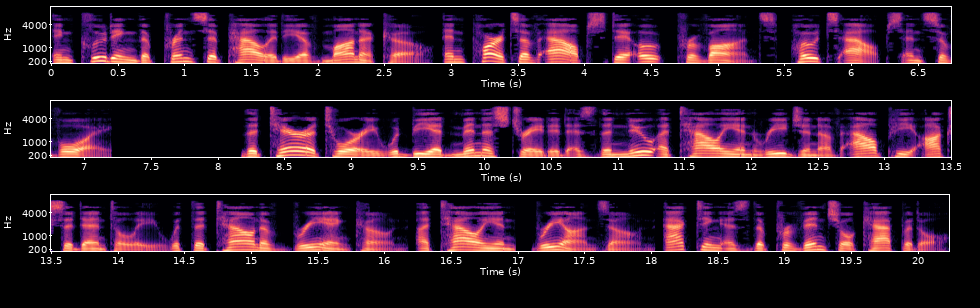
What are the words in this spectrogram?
including the Principality of Monaco and parts of Alpes de Haute-Provence, Hautes-Alpes and Savoy. The territory would be administrated as the new Italian region of Alpi Occidentali with the town of Briançon Italian, Brianzone acting as the provincial capital.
